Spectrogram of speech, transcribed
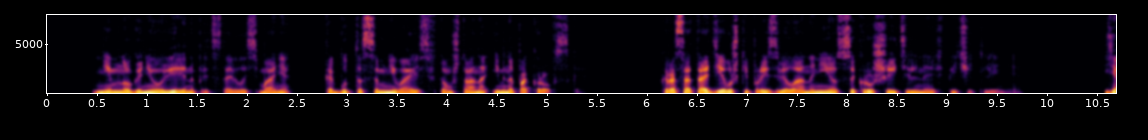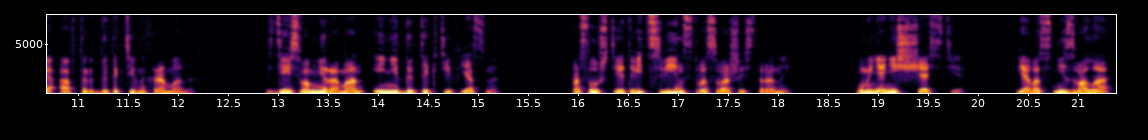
— немного неуверенно представилась Маня, как будто сомневаясь в том, что она именно Покровская. Красота девушки произвела на нее сокрушительное впечатление. «Я автор детективных романов. Здесь вам не роман и не детектив, ясно? Послушайте, это ведь свинство с вашей стороны. У меня несчастье. Я вас не звала.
